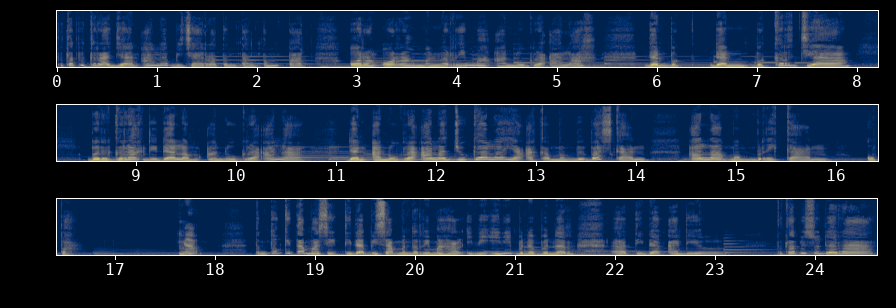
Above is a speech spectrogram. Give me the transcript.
tetapi kerajaan Allah bicara tentang tempat orang-orang menerima anugerah Allah dan be dan bekerja bergerak di dalam anugerah Allah dan anugerah Allah jugalah yang akan membebaskan Allah memberikan upah. Nah, tentu kita masih tidak bisa menerima hal ini. Ini benar-benar uh, tidak adil. Tetapi saudara,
